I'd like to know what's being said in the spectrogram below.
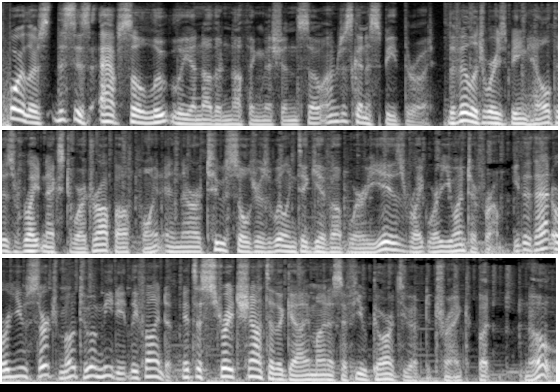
Spoilers, this is absolutely another nothing mission, so I'm just gonna speed through it. The village where he's being held is right next to our drop-off point, and there are two soldiers willing to give up where he is right where you enter from. Either that or use search mode to immediately find him. It's a straight shot to the guy minus a few guards you have to trank, but no,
